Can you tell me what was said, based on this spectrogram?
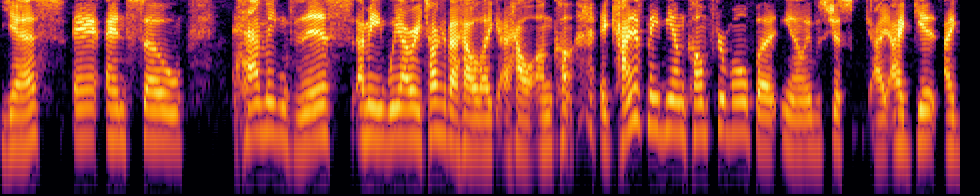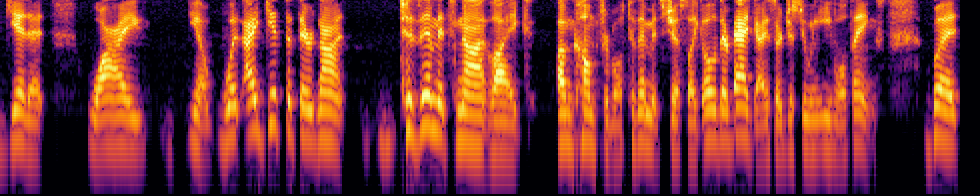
Yes, and, and so having this, I mean, we already talked about how like how uncom- it kind of made me uncomfortable, but you know, it was just I, I get I get it why you know what I get that they're not to them it's not like uncomfortable. To them it's just like oh they're bad guys they're just doing evil things. But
